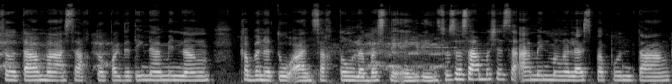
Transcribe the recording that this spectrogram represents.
So tama, sakto. Pagdating namin ng Kabanatuan, saktong labas ni Erin. So sasama siya sa amin mga loves papuntang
